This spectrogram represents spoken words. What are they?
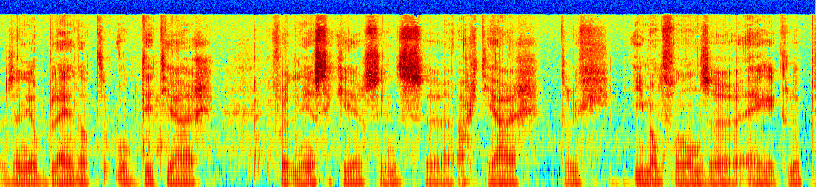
we zijn heel blij dat ook dit jaar voor de eerste keer sinds acht jaar terug iemand van onze eigen club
